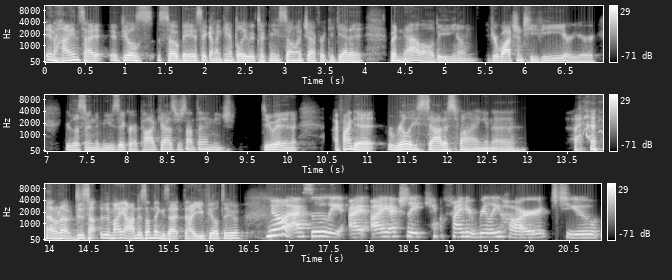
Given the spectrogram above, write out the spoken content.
in hindsight, it feels so basic, and I can't believe it took me so much effort to get it. But now I'll be, you know, if you're watching TV or you're you're listening to music or a podcast or something, you just do it, and I find it really satisfying. In a, I don't know, just am I onto something? Is that how you feel too? No, absolutely. I I actually find it really hard to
